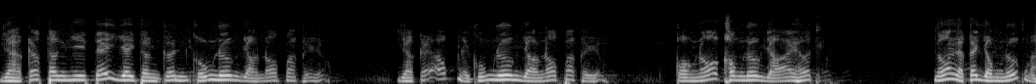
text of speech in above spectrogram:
Và các thân di tế dây thần kinh cũng nương vào nó phát hiện. Và cái ốc này cũng nương vào nó phát hiện. Còn nó không nương vào ai hết. Nó là cái dòng nước mà.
